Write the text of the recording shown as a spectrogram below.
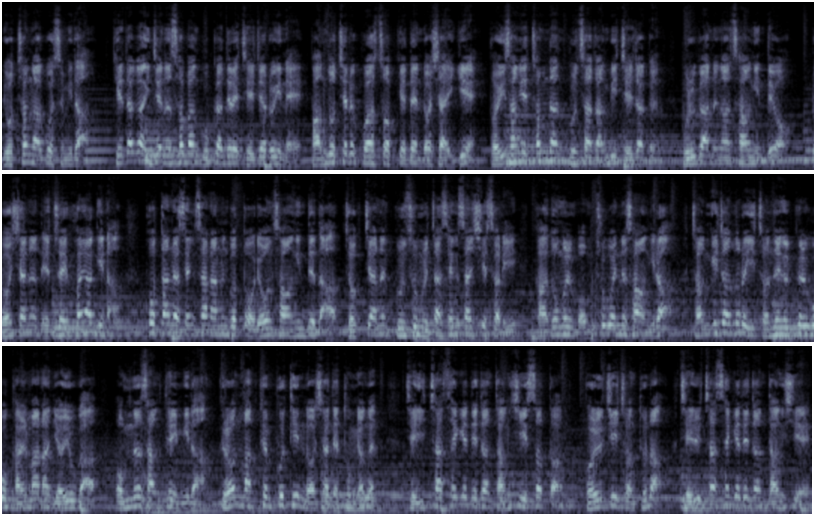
요청하고 있습니다. 게다가 이제는 서방 국가들의 제재로 인해 반도체를 구할 수 없게 된 러시아이기에 더 이상의 첨단 군사 장비 제작은 불가능한 상황인데요. 러시아는 애초에 화약이나 포탄을 생산하는 것도 어려운 상황인데다 적지 않은 군수 물자 생산 시설이 가동을 멈추고 있는 상황이라 장 기전으로 이 전쟁을 끌고 갈 만한 여유가 없는 상태입니다. 그런 만큼 푸틴 러시아 대통령은 제2차 세계대전 당시 있었던 벌지 전투나 제1차 세계대전 당시의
